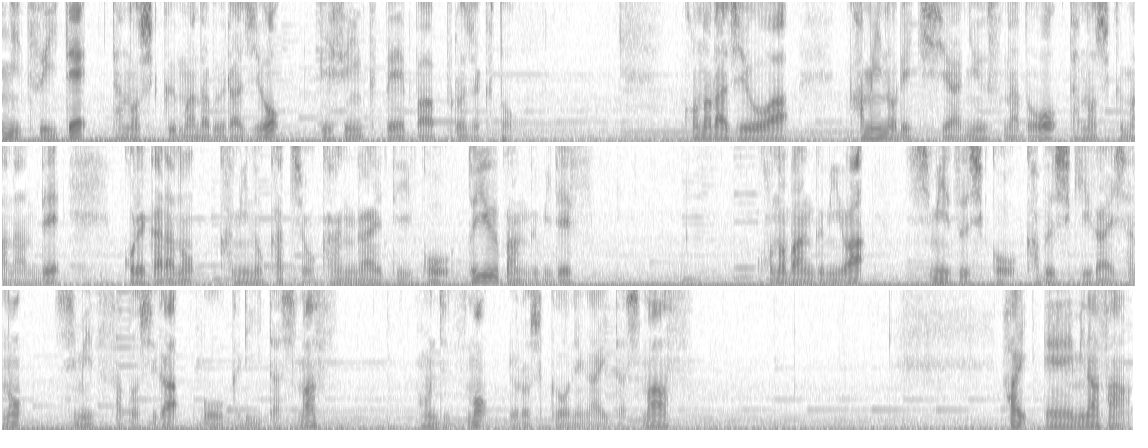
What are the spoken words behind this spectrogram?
について楽しく学ぶラジオリスインクペーパープロジェクト。このラジオは紙の歴史やニュースなどを楽しく学んでこれからの紙の価値を考えていこうという番組です。この番組は清水志向株式会社の清水聡がお送りいたします。本日もよろしくお願いいたします。はい、えー、皆さん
